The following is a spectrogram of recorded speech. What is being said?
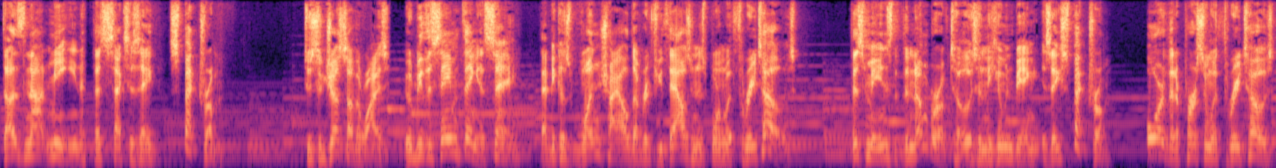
does not mean that sex is a spectrum. To suggest otherwise, it would be the same thing as saying that because one child every few thousand is born with three toes, this means that the number of toes in the human being is a spectrum, or that a person with three toes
